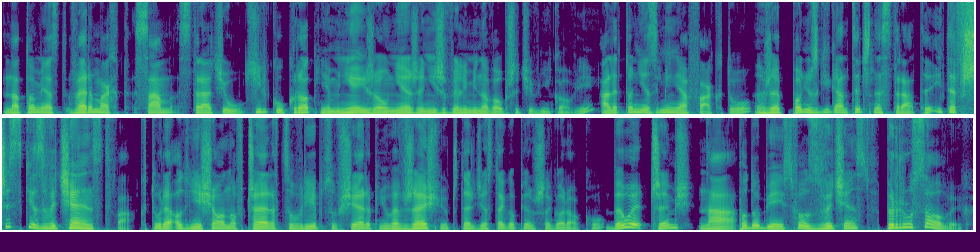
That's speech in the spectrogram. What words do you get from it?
Natomiast Wehrmacht sam stracił kilkukrotnie mniej żołnierzy niż wyeliminował przeciwnikowi, ale to nie zmienia faktu, że poniósł gigantyczne straty i te wszystkie zwycięstwa, które odniesiono w czerwcu, w lipcu, w sierpniu, we wrześniu 1941 roku, były czymś na podobieństwo zwycięstw prusowych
